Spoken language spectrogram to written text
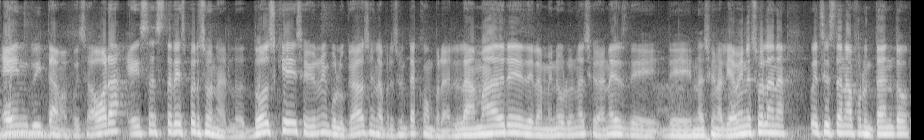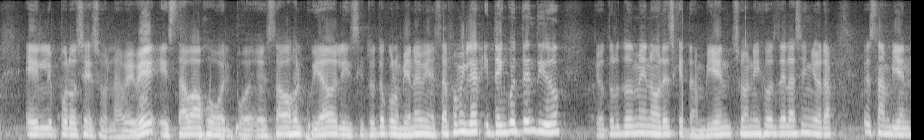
en Duitama. Pues ahora esas tres personas, los dos que se vieron involucrados en la presunta compra, la madre de la menor, una ciudadana de, de nacionalidad venezolana, pues están afrontando el proceso. La bebé está bajo el, está bajo el cuidado del Instituto Colombiano de Bienestar Familiar y tengo entendido que otros dos menores que también son hijos de la señora, pues también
